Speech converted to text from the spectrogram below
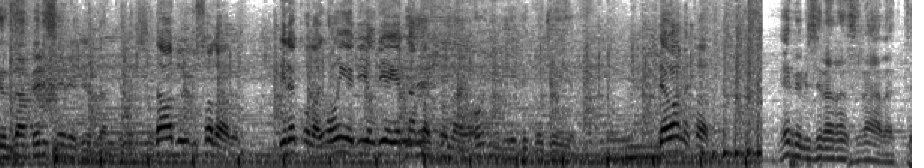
yıldan beri seyrediyoruz arkadaşlar. Daha duygusal abi. Dile kolay. 17 yıl diye yeniden başla. kolay 17 koca yıl. Devam et abi. Hepimizin arasını ağlattı.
